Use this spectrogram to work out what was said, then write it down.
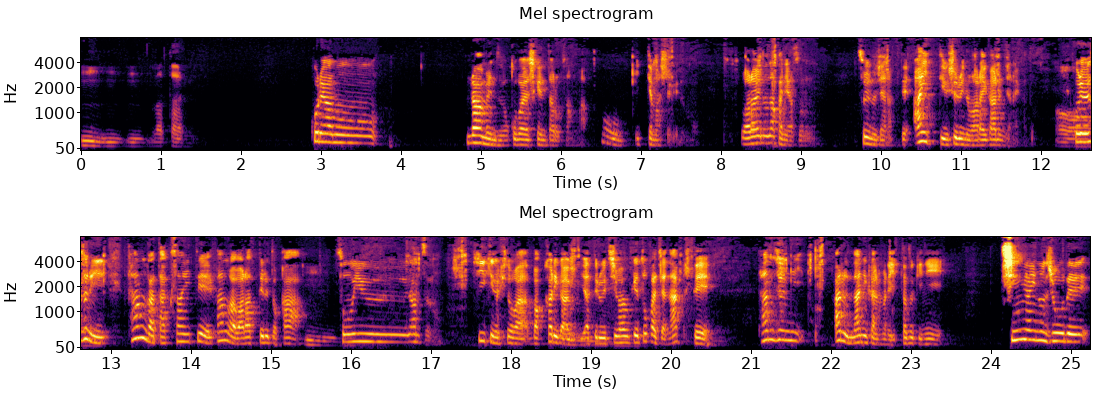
うんうんうん、わかる。これあのラーメンズの小林健太郎さんが言ってましたけども。笑いの中にはそのそういうのじゃなくて愛っていう種類の笑いがあるんじゃないかとこれ要するにファンがたくさんいてファンが笑ってるとかうん。そういうなんつうの地域の人がばっかりがやってる内輪受けとかじゃなくて単純にある何かまで行った時に親愛の情で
